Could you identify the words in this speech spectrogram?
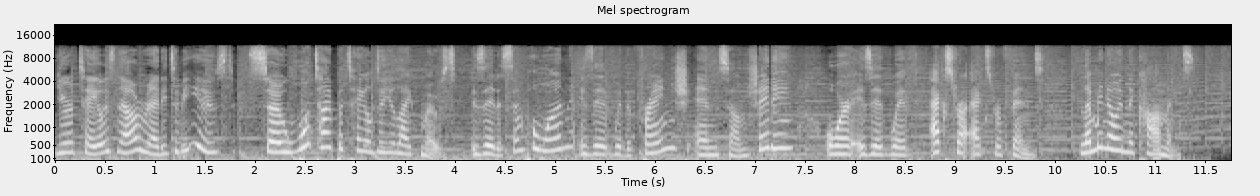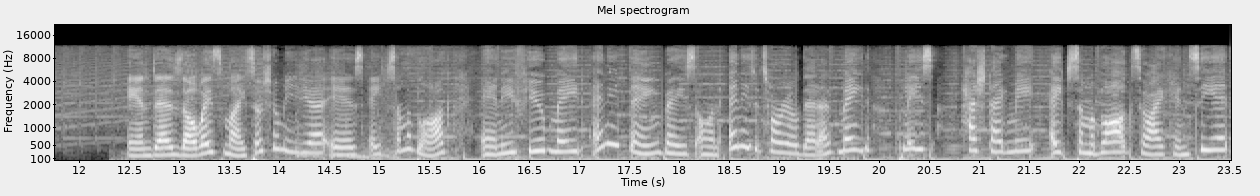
Your tail is now ready to be used. So what type of tail do you like most? Is it a simple one? Is it with a fringe and some shading? Or is it with extra extra fins? Let me know in the comments. And as always, my social media is HSummerBlog and if you made anything based on any tutorial that I've made, please hashtag me HSummerBlog so I can see it.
